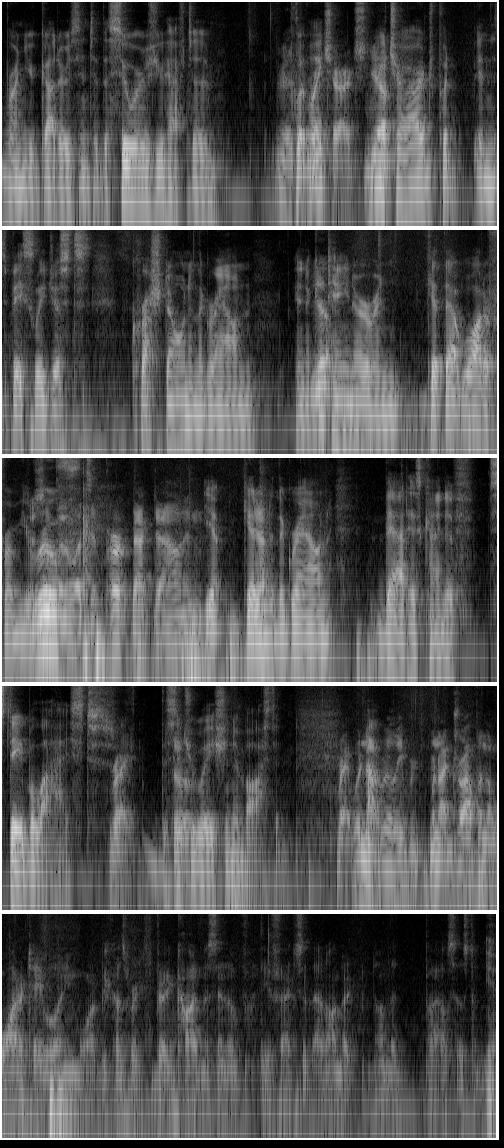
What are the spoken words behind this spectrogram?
run your gutters into the sewers. You have to put to like recharge. Yep. recharge, put and it's basically just crushed stone in the ground in a Yep. container and get that water from your There's something roof. that lets it perk back down and Yep, get Yep. into the ground. That has kind of stabilized Right. the So- situation in Boston. right. We're not really we're not dropping the water table anymore because we're very cognizant of the effects of that on the on the pile system. Yeah.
